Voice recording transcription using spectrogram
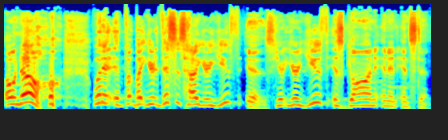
Oh no. what it, but but this is how your youth is. Your, your youth is gone in an instant.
